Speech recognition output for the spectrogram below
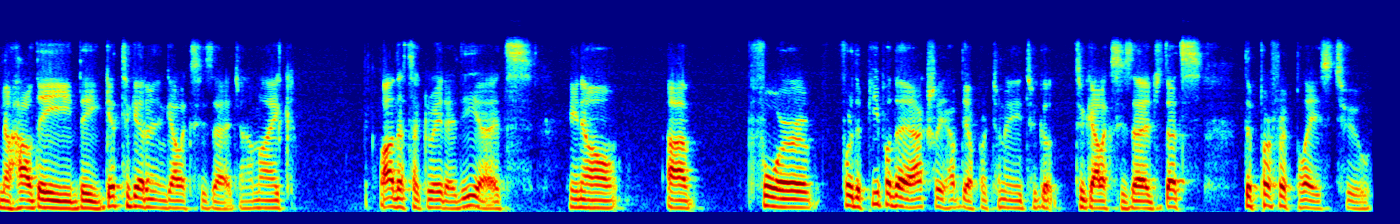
you know how they they get together in Galaxy's Edge, and I'm like, wow, that's a great idea. It's you know, uh, for for the people that actually have the opportunity to go to Galaxy's Edge, that's the perfect place to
